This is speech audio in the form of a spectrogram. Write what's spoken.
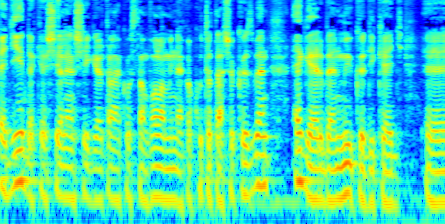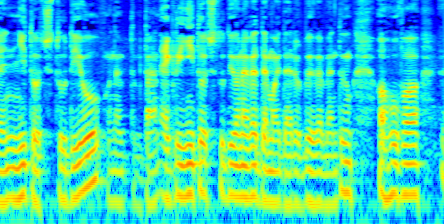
Egy érdekes jelenséggel találkoztam valaminek a kutatása közben. Egerben működik egy e, nyitott stúdió, nem tudom, talán EGRI nyitott stúdió nevet, de majd erről bővebben tudunk, ahova e,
